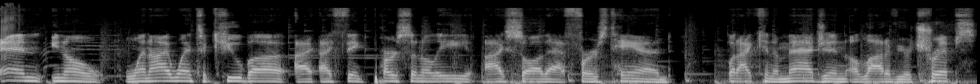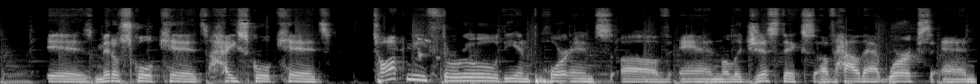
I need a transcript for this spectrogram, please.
And, you know, when I went to Cuba, I, I think personally I saw that firsthand, but I can imagine a lot of your trips is middle school kids, high school kids. Talk me through the importance of and the logistics of how that works and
